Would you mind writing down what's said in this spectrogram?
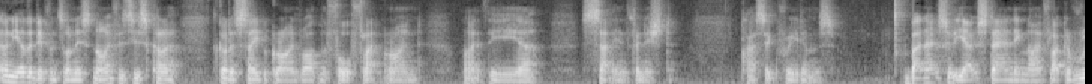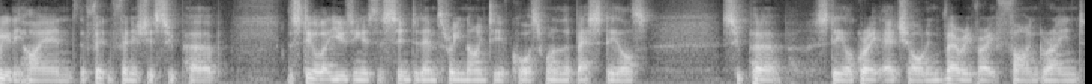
only other difference on this knife is this kind of got a saber grind rather than the full flat grind like the uh, satin finished classic freedoms but an absolutely outstanding knife, like a really high end. The fit and finish is superb. The steel they're using is the sintered M390, of course, one of the best steels. Superb steel, great edge holding, very, very fine grained,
